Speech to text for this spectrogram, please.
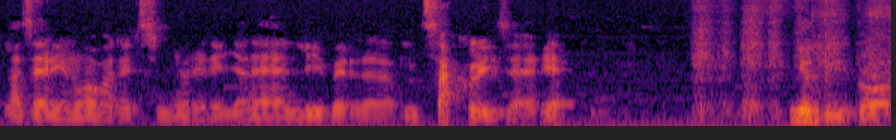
la serie nuova del Signore degli Anelli, per un sacco di serie, io dico,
